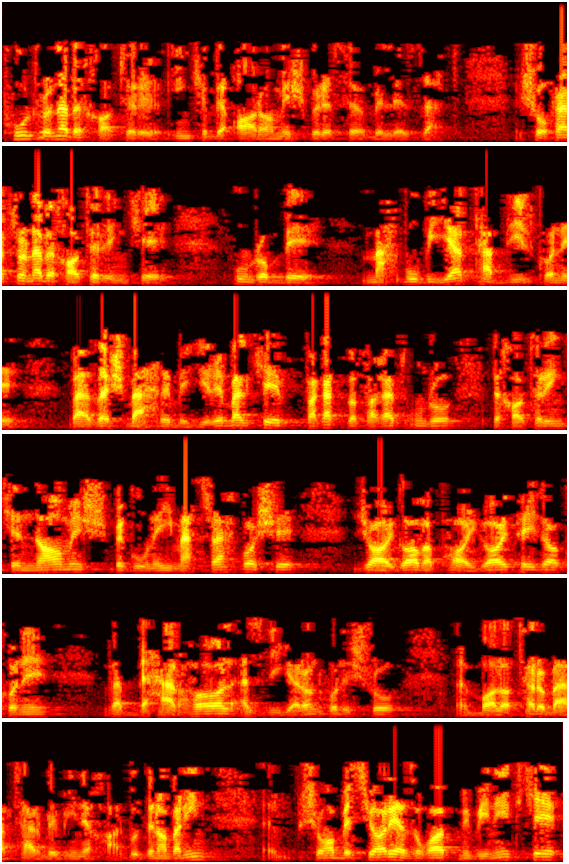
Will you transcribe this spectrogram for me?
پول رو نه به خاطر اینکه به آرامش برسه و به لذت شهرت رو نه به خاطر اینکه اون رو به محبوبیت تبدیل کنه و ازش بهره بگیره بلکه فقط و فقط اون رو به خاطر اینکه نامش به گونه ای مطرح باشه جایگاه و پایگاه پیدا کنه و به هر حال از دیگران خودش رو بالاتر و برتر ببینه خواهد بود. بنابراین شما بسیاری از اوقات می‌بینید که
